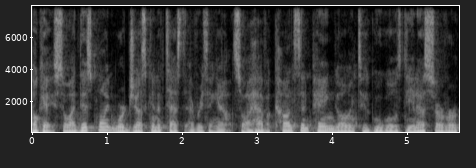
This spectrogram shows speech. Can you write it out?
Okay, so at this point, we're just going to test everything out. So I have a constant ping going to Google's DNS server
